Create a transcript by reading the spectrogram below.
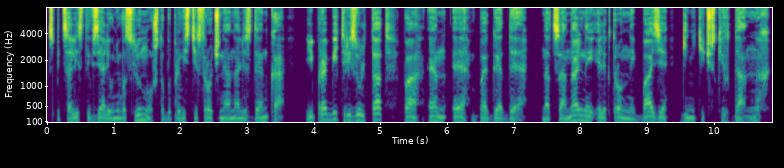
Специалисты взяли у него слюну, чтобы провести срочный анализ ДНК, и пробить результат по НЭБГД — Национальной электронной базе генетических данных.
